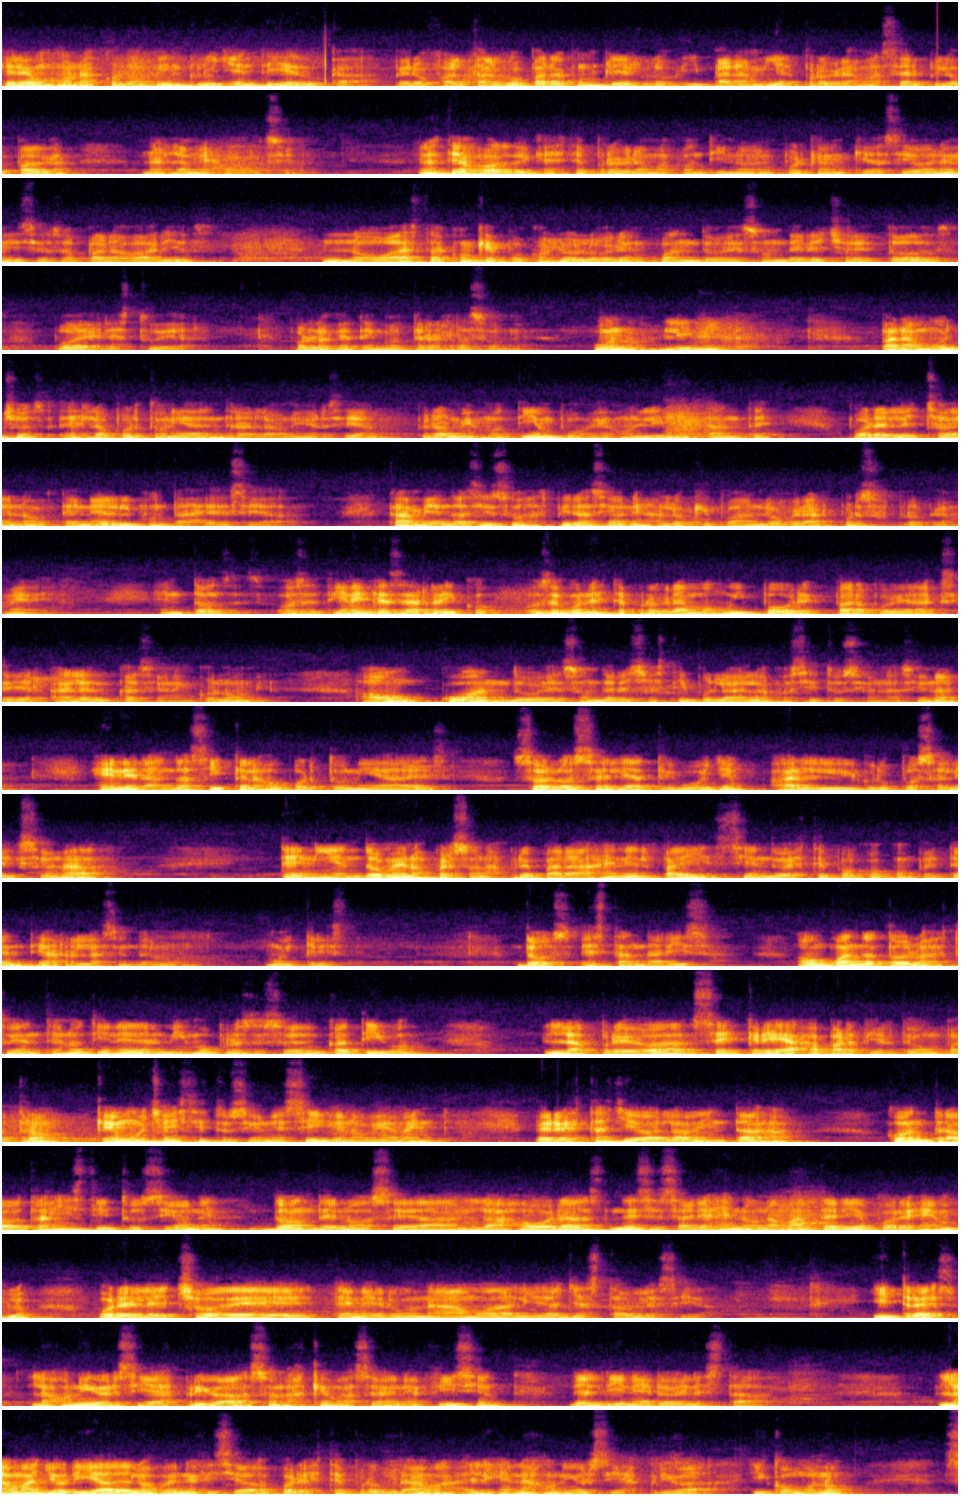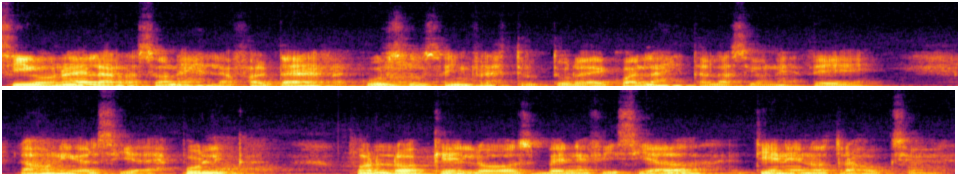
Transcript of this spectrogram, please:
Queremos una Colombia incluyente y educada, pero falta algo para cumplirlo y para mí el programa Serpi lo paga no es la mejor opción. No estoy a favor de que este programa continúe porque aunque ha sido beneficioso para varios, no basta con que pocos lo logren cuando es un derecho de todos poder estudiar, por lo que tengo tres razones. Uno, limita. Para muchos es la oportunidad de entrar a la universidad, pero al mismo tiempo es un limitante por el hecho de no obtener el puntaje deseado, cambiando así sus aspiraciones a lo que puedan lograr por sus propios medios. Entonces, o se tiene que ser rico o según este programa muy pobre para poder acceder a la educación en Colombia, aun cuando es un derecho estipulado en la Constitución Nacional, generando así que las oportunidades solo se le atribuyen al grupo seleccionado, teniendo menos personas preparadas en el país, siendo este poco competente a relación del mundo. Muy triste. 2. Estandariza. Aun cuando todos los estudiantes no tienen el mismo proceso educativo, la prueba se crea a partir de un patrón, que muchas instituciones siguen obviamente, pero estas llevan la ventaja contra otras instituciones donde no se dan las horas necesarias en una materia, por ejemplo, por el hecho de tener una modalidad ya establecida. Y tres, las universidades privadas son las que más se benefician del dinero del Estado. La mayoría de los beneficiados por este programa eligen las universidades privadas, y como no, si una de las razones es la falta de recursos e infraestructura adecuada en las instalaciones de las universidades públicas, por lo que los beneficiados tienen otras opciones,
